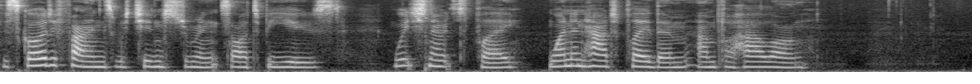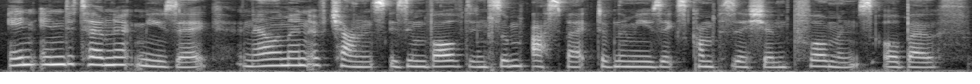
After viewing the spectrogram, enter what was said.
The score defines which instruments are to be used, which notes to play, when and how to play them, and for how long. In indeterminate music, an element of chance is involved in some aspect of the music's composition, performance, or both.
